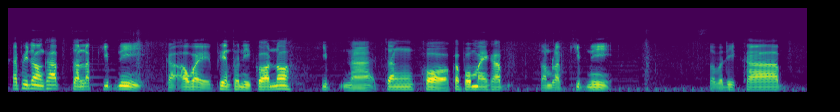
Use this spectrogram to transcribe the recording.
ครับพี่น้องครับสำหรับคลิปนี้ก็เอาไว้เพียงเท่านี้ก่อนเนาะคลิปหนาจังพอกับผมไหมครับสำหรับคลิปนี้ สวัสดีครับ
